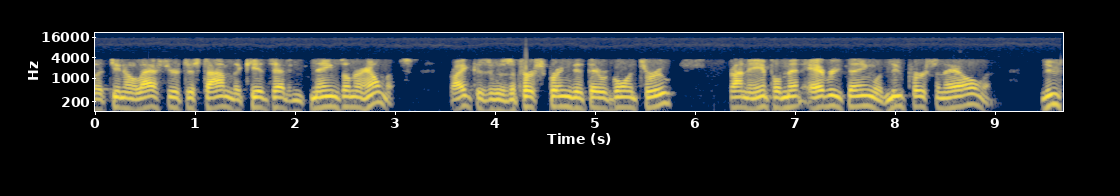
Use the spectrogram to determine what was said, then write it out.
But you know, last year at this time, the kids had names on their helmets, right? Because it was the first spring that they were going through, trying to implement everything with new personnel and new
